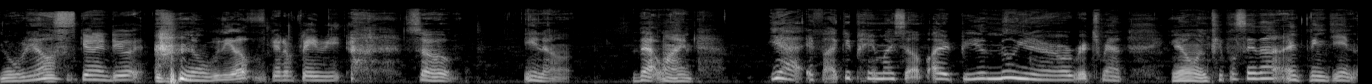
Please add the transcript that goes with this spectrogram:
nobody else is gonna do it. nobody else is gonna pay me. So, you know, that line yeah, if I could pay myself, I'd be a millionaire or a rich man. You know, when people say that, I'm thinking,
